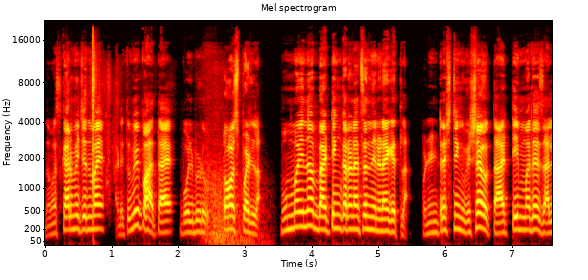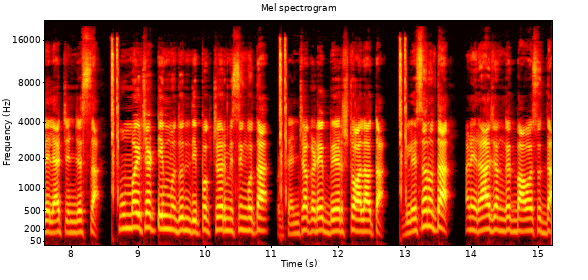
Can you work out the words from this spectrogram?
नमस्कार मी चिन्मय आणि तुम्ही पाहताय बोलबिडू. टॉस पडला. मुंबईनं बॅटिंग करण्याचा निर्णय घेतला. पण इंटरेस्टिंग विषय होता टीममध्ये झालेल्या चेंजेसचा मुंबईच्या टीममधून दीपक चर मिसिंग होता पण त्यांच्याकडे बेअरस्टो आला होता. ग्लेसन होता आणि राज अंगद बावा सुद्धा.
